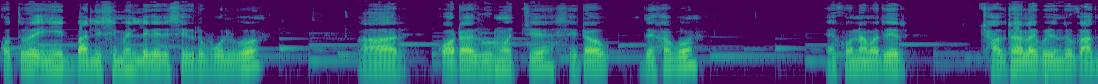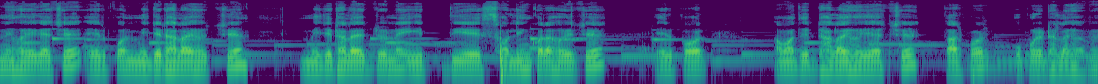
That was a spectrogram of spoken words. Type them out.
কতটা ইট, বালি, সিমেন্ট লেগেছে সেগুলো বলব। আর কটা রুম হচ্ছে সেটাও দেখাবো। এখন আমাদের ছাদ ঢালাই পর্যন্ত গাঁথনি হয়ে গেছে। এরপর মেজে ঢালাই হচ্ছে। মেজে ঢালাইয়ের জন্য ইট দিয়ে সলিং করা হয়েছে। এরপর আমাদের ঢালাই হয়ে যাচ্ছে। তারপর উপরে ঢালাই হবে।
